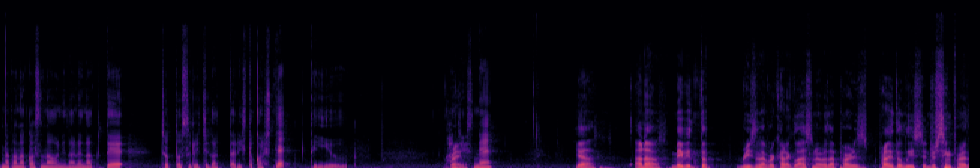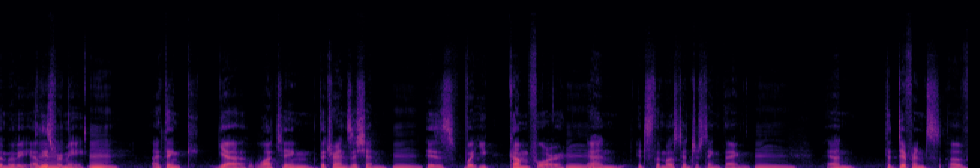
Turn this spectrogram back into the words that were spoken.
なかなか素直になれなくてちょっとすれ違ったりとかしてっていう感じですね、yeah, I don't know. Maybe the reason that we're kind of glossing over that part is probably the least interesting part of the movie, at least for me. うん、I think, yeah, watching the transition うん、is what you come for, Mm. and it's the most interesting thing. うん、 And the difference of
